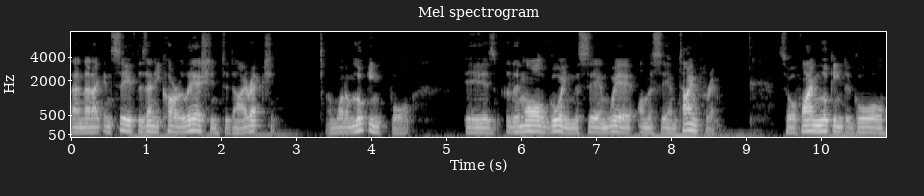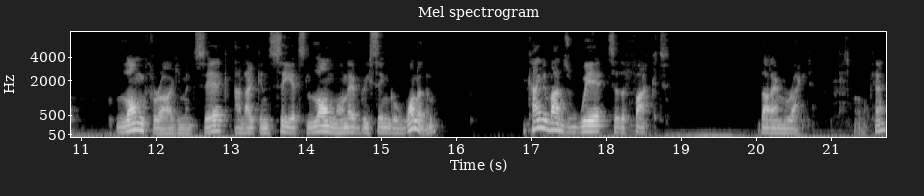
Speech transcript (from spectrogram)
And then I can see if there's any correlation to direction. And what I'm looking for is them all going the same way on the same time frame. So if I'm looking to go long for argument's sake, and I can see it's long on every single one of them, it kind of adds weight to the fact that I'm right. Okay,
